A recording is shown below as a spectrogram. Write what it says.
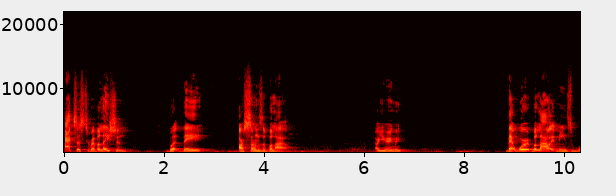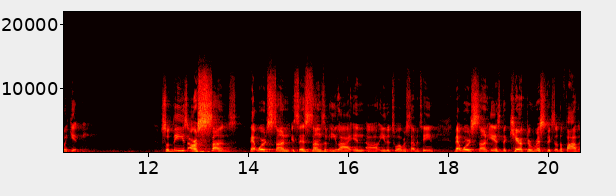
access to revelation, but they are sons of Belial. Are you hearing me? That word Belial, it means wicked. So these are sons. That word son, it says sons of Eli in uh, either 12 or 17. That word son is the characteristics of the father.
